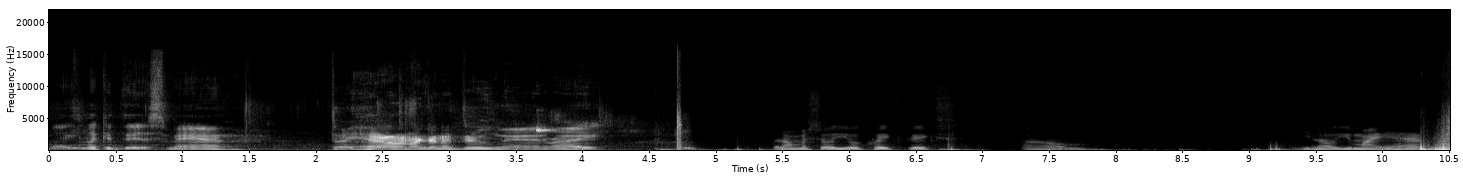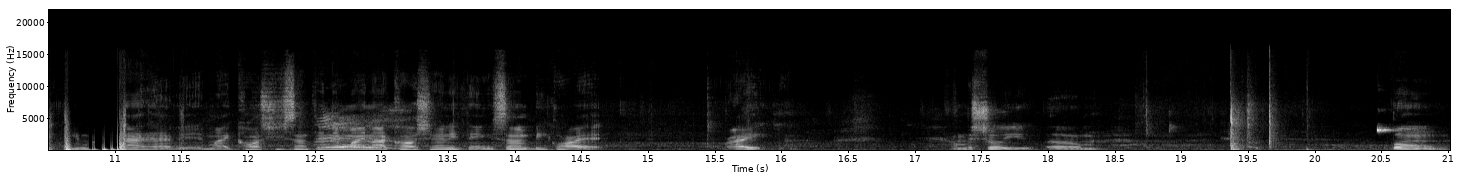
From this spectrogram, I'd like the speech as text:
Like, look at this, man. What the hell am I gonna do, man? Right? But I'm gonna show you a quick fix. Um, you know, you might have it, you might not have it. It might cost you something. It might not cost you anything. Son, be quiet. Right? I'm gonna show you. Um, boom.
